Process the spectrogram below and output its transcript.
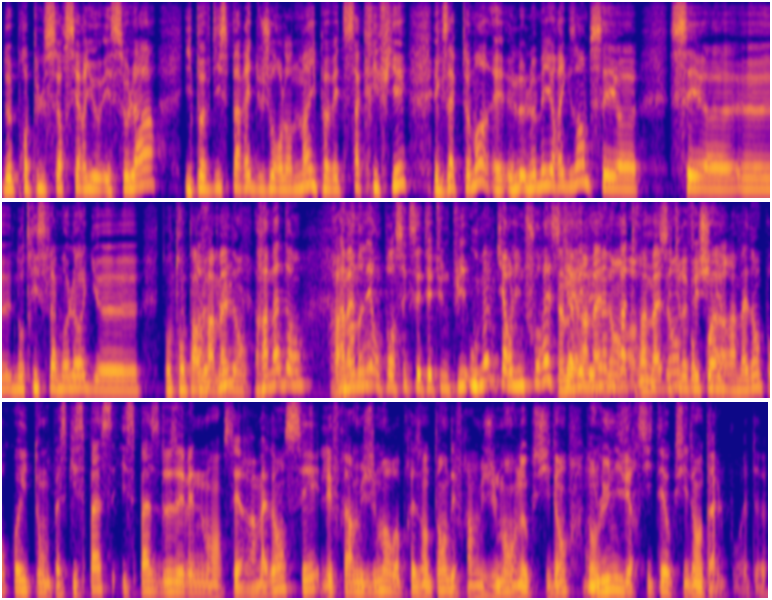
de propulseur sérieux. Et ceux-là, ils peuvent disparaître du jour au lendemain, ils peuvent être sacrifiés. Exactement. Et le, le meilleur exemple, c'est euh, c'est, euh, notre islamologue euh, dont on parle Ramadan. plus. Ramadan. À un Ramadan. moment donné, on pensait que c'était une puissance. Ou même Caroline Fourest, Non, qui avait Ramadan, même patron, Ramadan, si tu réfléchis pourquoi, bien. Ramadan, pourquoi il tombe? Parce qu'il se passe, il se passe deux événements. C'est Ramadan, c'est les frères musulmans représentants des frères musulmans en Occident, dans Mm. l'université occidentale, pour être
